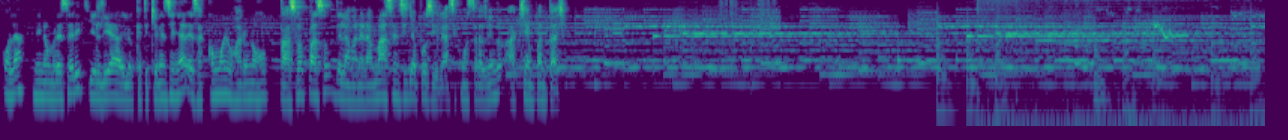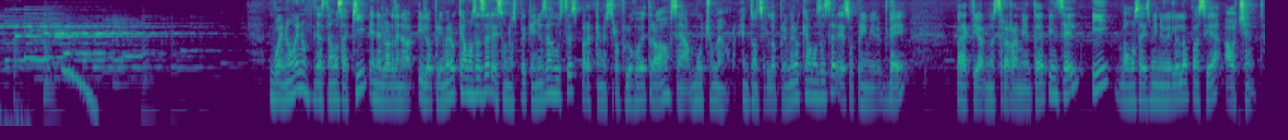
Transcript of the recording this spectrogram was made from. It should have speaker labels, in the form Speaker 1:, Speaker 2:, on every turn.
Speaker 1: Hola, mi nombre es Eric y el día de hoy lo que te quiero enseñar es a cómo dibujar un ojo paso a paso de la manera más sencilla posible, así como estarás viendo aquí en pantalla. Bueno, bueno, ya estamos aquí en el ordenador y lo primero que vamos a hacer es unos pequeños ajustes para que nuestro flujo de trabajo sea mucho mejor. Entonces lo primero que vamos a hacer es oprimir B para activar nuestra herramienta de pincel y vamos a disminuirle la opacidad a 80.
